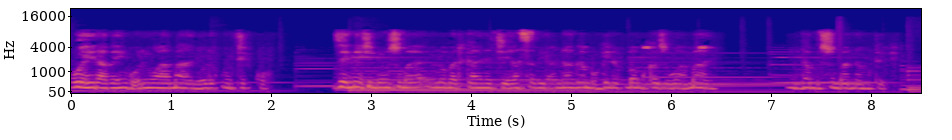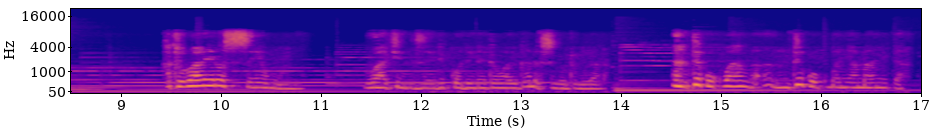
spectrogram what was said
weerabe ngaoli wamaanyi oli ku ntikko. Zena ekintu omusumba robert kanya kyeyansabira nagamba ogenda kuba mukazi wamaanyi nga musumba namutebi kati olwaleero seewunyi lwaki nze ndi kodinata wa uganda si muntu mulala nteeka okubanga nteeka okumanya amaanyi gange.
